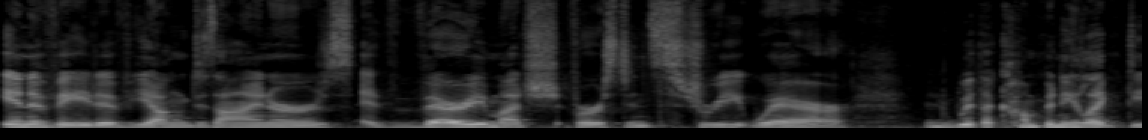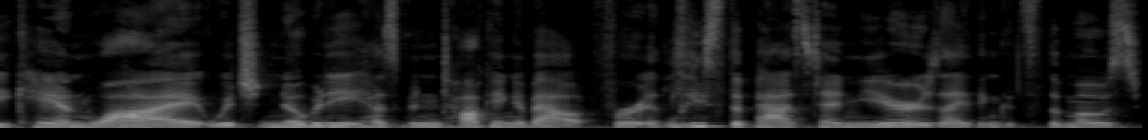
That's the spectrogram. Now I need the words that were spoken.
innovative young designers, very much versed in streetwear with a company like DKNY, which nobody has been talking about for at least the past 10 years. I think it's the most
